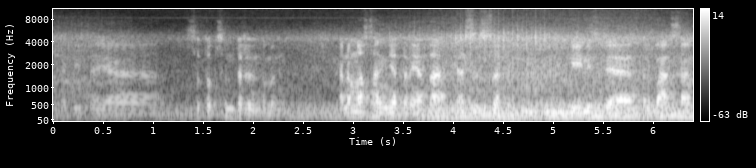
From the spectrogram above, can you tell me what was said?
Jadi saya stop sebentar teman-teman. Karena masangnya ternyata agak susah. Oke, ini sudah terpasang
